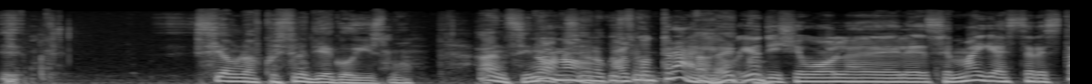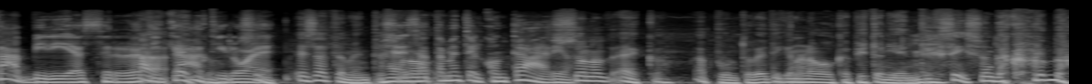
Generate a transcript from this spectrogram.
eh, sia una questione di egoismo. Anzi, no, no, no questione... al contrario, ah, ecco. io dicevo le, le, semmai essere stabili, essere radicati, ah, ecco, lo sì, è. Esattamente. Sono, è esattamente il contrario. Sono, ecco, appunto, vedi che non avevo capito niente. sì, sono d'accordo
